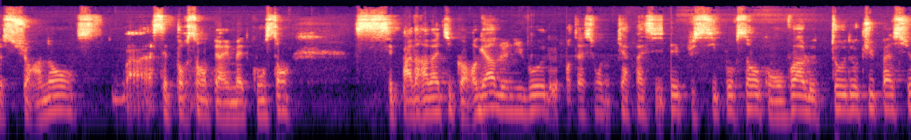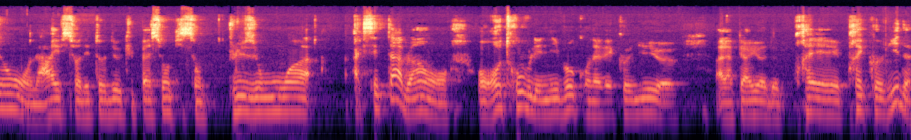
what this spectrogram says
sur un an, 7% bah, en périmètre constant c'est pas dramatique. Quand on regarde le niveau d'augmentation de capacité, plus 6%, quand on voit le taux d'occupation, on arrive sur des taux d'occupation qui sont plus ou moins acceptable. Hein. On, retrouve les niveaux qu'on avait connus euh, à la période pré pré Covid.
